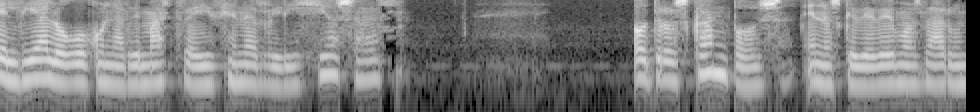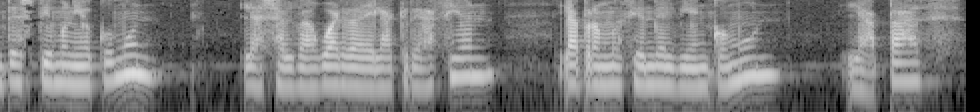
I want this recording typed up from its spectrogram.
el diálogo con las demás tradiciones religiosas, otros campos en los que debemos dar un testimonio común, la salvaguarda de la creación, la promoción del bien común, la paz,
